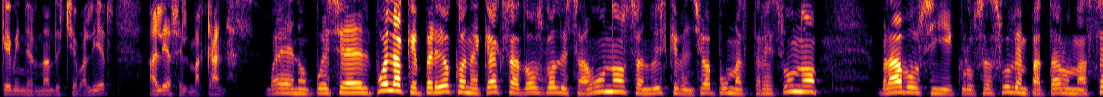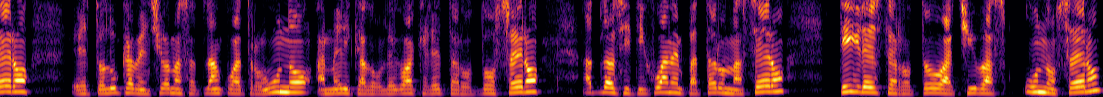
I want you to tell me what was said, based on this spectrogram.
Kevin Hernández Chevalier, alias el Macanas? Bueno, pues el Puebla que perdió con Necaxa dos goles a uno, San Luis que venció a Pumas 3-1, Bravos y Cruz Azul empataron a cero, eh, Toluca venció a Mazatlán 4-1, América doblegó a Querétaro 2-0, Atlas y Tijuana empataron a cero, Tigres derrotó a Chivas 1-0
